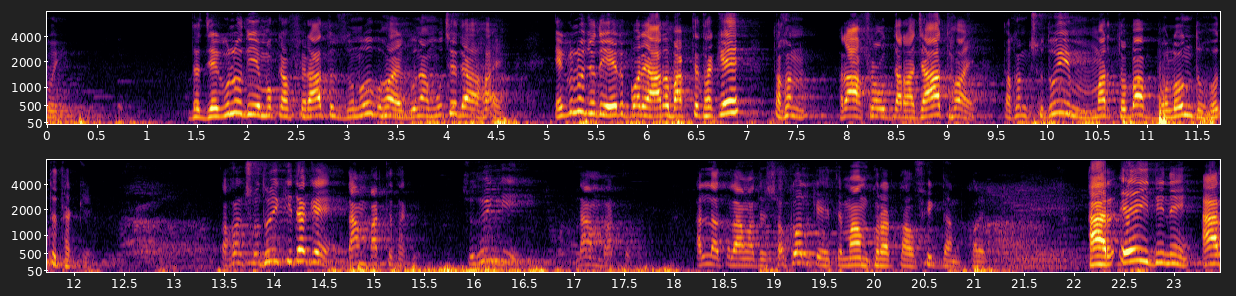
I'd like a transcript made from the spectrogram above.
কই? যেগুলো দিয়ে মোকা ফেরাত জুনুব হয় গুণা মুছে দেওয়া হয়, এগুলো যদি এরপরে আরও বাড়তে থাকে, তখন রাফে উদ্দারাজাত হয়, তখন শুধুই মর্তবা বলন্দ হতে থাকে। তখন শুধুই কি থাকে? দাম বাড়তে থাকে। শুধুই কি? দাম বাড়তে থাকে। আল্লাহ তালা আমাদের সকলকে এতেমাম করার তৌফিক দান করেন। আর এই দিনে আর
